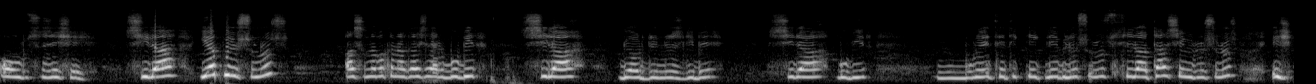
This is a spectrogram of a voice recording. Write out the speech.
Oldu size şey. Silah yapıyorsunuz. Aslında bakın arkadaşlar bu bir silah. Gördüğünüz gibi. Silah bu bir. Buraya tetikle ekleyebiliyorsunuz. Silahı ters çeviriyorsunuz. Eş,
